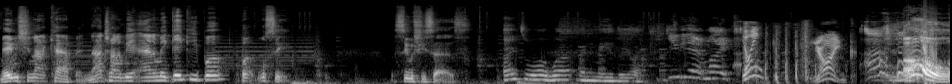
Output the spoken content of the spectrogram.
Maybe she's not capping. Not trying to be an anime gatekeeper, but we'll see. Let's see what she says. Right. So what, what anime do you like? Yoink. Yoink. Oh,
